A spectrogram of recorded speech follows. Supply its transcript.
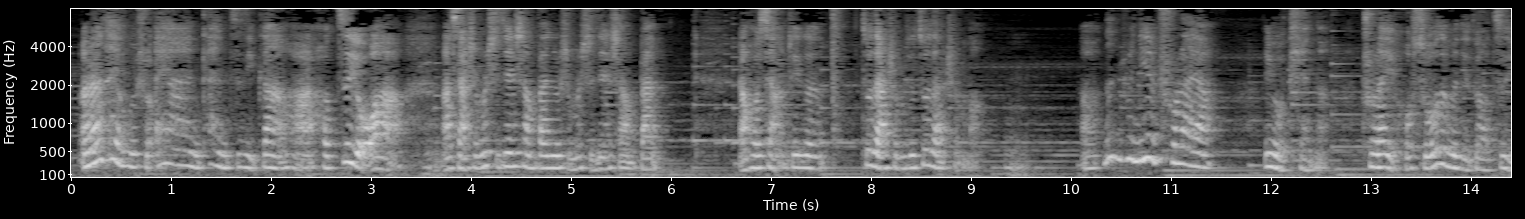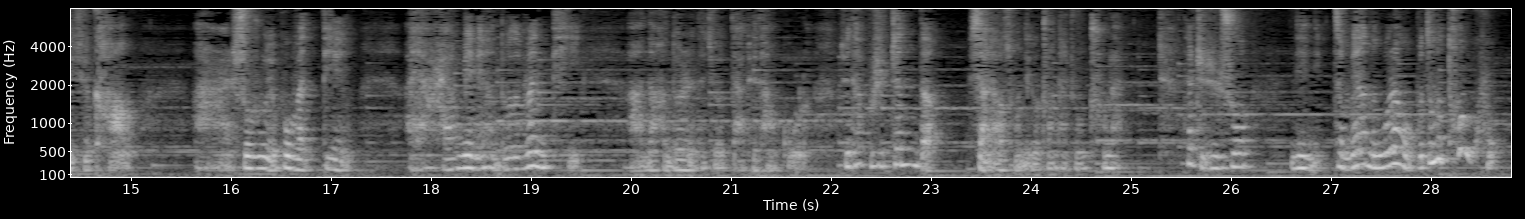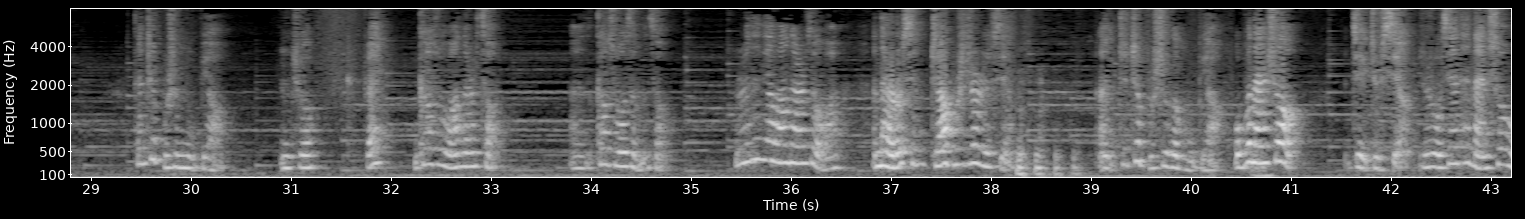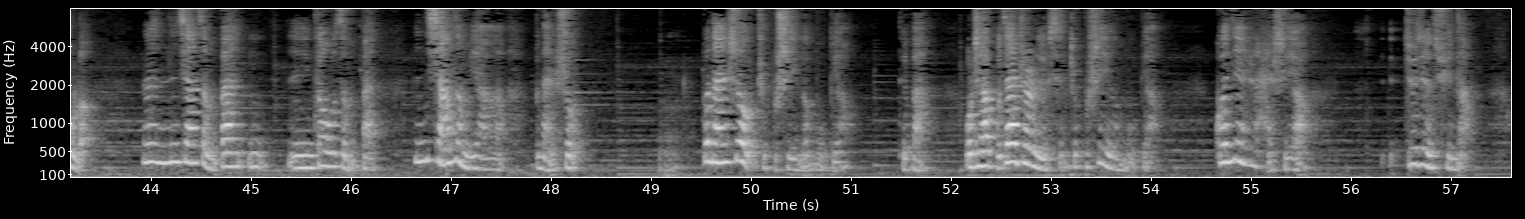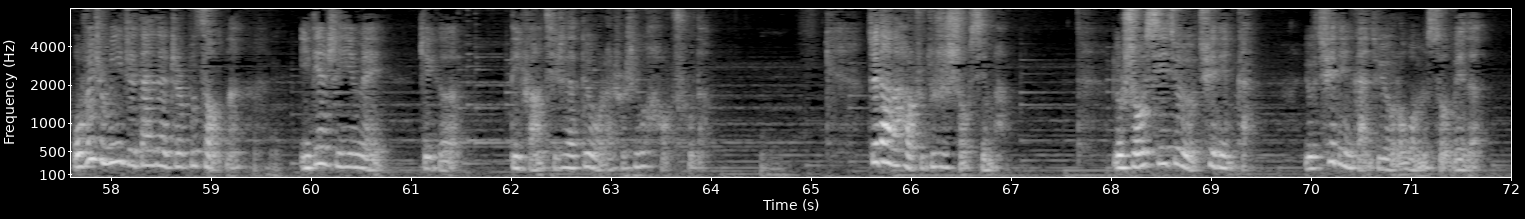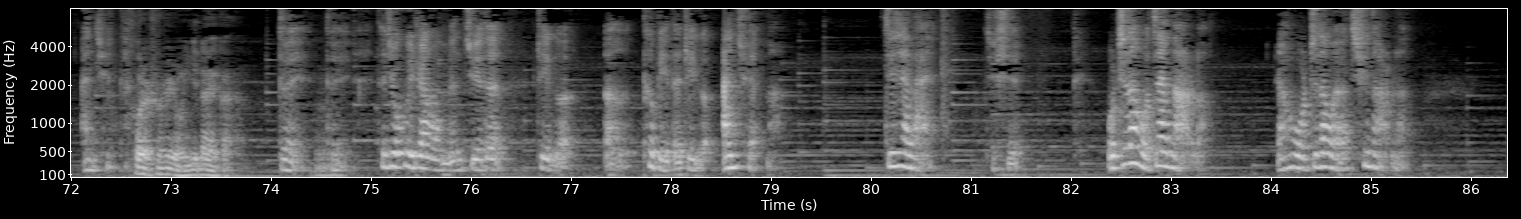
然后他也会说：“哎呀，你看你自己干哈，好自由啊！啊，想什么时间上班就什么时间上班，然后想这个做点什么就做点什么。”嗯，啊，那你说你也出来呀？哎呦天哪！出来以后，所有的问题都要自己去扛，啊，收入也不稳定，哎呀，还要面临很多的问题，啊，那很多人他就打退堂鼓了，所以他不是真的想要从那个状态中出来，他只是说，你你怎么样能够让我不这么痛苦，但这不是目标。你说，哎，你告诉我往哪儿走，嗯，告诉我怎么走。我说那你要往哪儿走啊？哪儿都行，只要不是这儿就行。嗯，这这不是个目标，我不难受。这就行，就是我现在太难受了，那你想怎么办？你你告诉我怎么办？那你想怎么样啊？不难受，不难受，这不是一个目标，对吧？我只要不在这儿就行，这不是一个目标，关键是还是要究竟去哪？我为什么一直待在这儿不走呢？一定是因为这个地方其实它对我来说是有好处的，最大的好处就是熟悉嘛，有熟悉就有确定感。有确定感，就有了我们所谓的安全感，或者说是一种依赖感。对对，它就会让我们觉得这个呃特别的这个安全嘛。接下来就是我知道我在哪儿了，然后我知道我要去哪儿了，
